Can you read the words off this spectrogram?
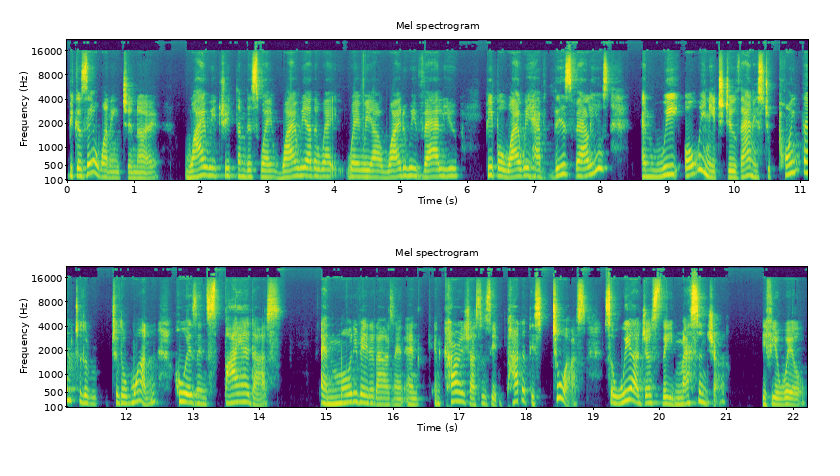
because they're wanting to know why we treat them this way why we are the way, way we are why do we value people why we have these values. And we all we need to do then is to point them to the to the one who has inspired us and motivated us and, and encouraged us who's imparted this to us so we are just the messenger if you will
